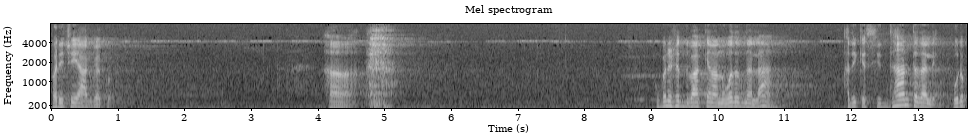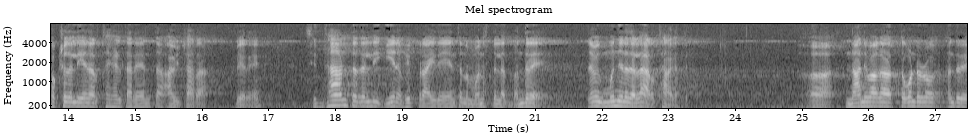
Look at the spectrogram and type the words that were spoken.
ಪರಿಚಯ ಆಗಬೇಕು. ಉಪನಿಷದ್ ವಾಕ್ಯ ನಾನು ಓದದ್ನಲ್ಲ, ಅದಕ್ಕೆ ಸಿದ್ಧಾಂತದಲ್ಲಿ, ಪೂರ್ವಪಕ್ಷದಲ್ಲಿ ಏನು ಅರ್ಥ ಹೇಳ್ತಾರೆ ಅಂತ ಆ ವಿಚಾರ ಬೇರೆ. ಸಿದ್ಧಾಂತದಲ್ಲಿ ಏನು ಅಭಿಪ್ರಾಯ ಇದೆ ಅಂತ ನಮ್ಮ ಮನಸ್ಸಿನಲ್ಲಿ ಅದು ಬಂದರೆ ನಮಗೆ ಮುಂದಿನದೆಲ್ಲ ಅರ್ಥ ಆಗತ್ತೆ. ನಾನಿವಾಗ ತಗೊಂಡಿರೋ ಅಂದರೆ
